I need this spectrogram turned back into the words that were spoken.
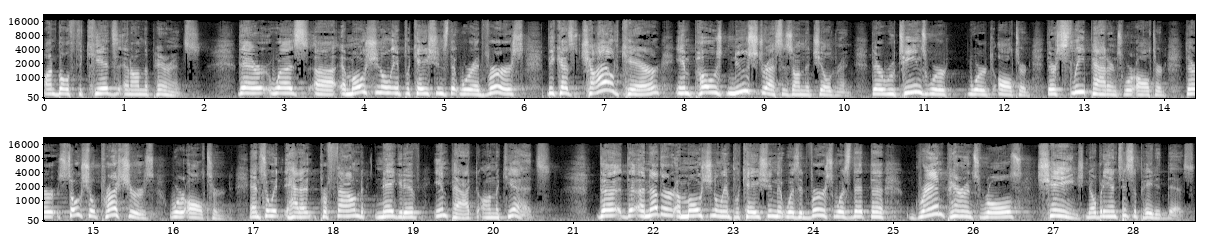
on both the kids and on the parents. There was uh, emotional implications that were adverse because childcare imposed new stresses on the children. Their routines were, were altered. Their sleep patterns were altered. Their social pressures were altered. And so it had a profound negative impact on the kids. The, the, another emotional implication that was adverse was that the grandparents' roles changed. Nobody anticipated this.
